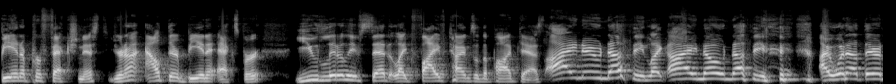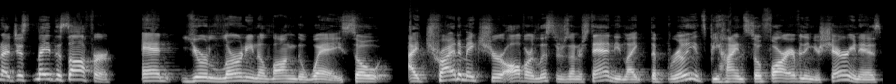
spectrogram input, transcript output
being a perfectionist. You're not out there being an expert. You literally have said it like five times on the podcast. I knew nothing. Like I know nothing. I went out there and I just made this offer and you're learning along the way. So I try to make sure all of our listeners understanding like the brilliance behind so far everything you're sharing is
